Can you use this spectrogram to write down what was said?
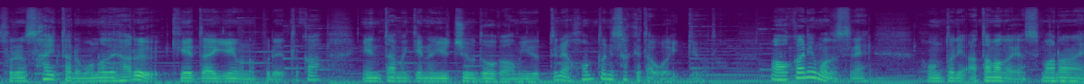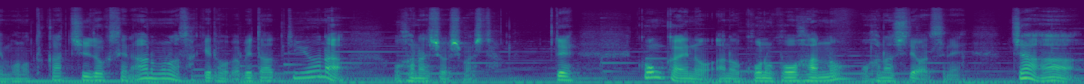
それの最たるものである携帯ゲームのプレイとかエンタメ系の YouTube 動画を見るっていうのは本当に避けた方がいいっていうこと。まあ、他にもですね、本当に頭が休まらないものとか中毒性のあるものは避ける方がベターっていうようなお話をしました。で、今回のあのこの後半のお話ではですね、じゃあ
